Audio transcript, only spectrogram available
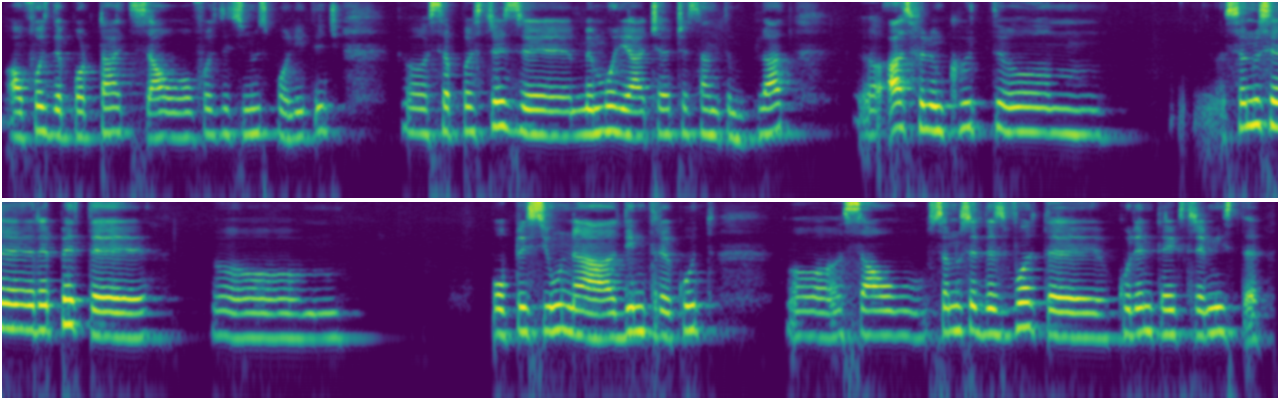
au fost deportați sau au fost deținuți politici, uh, să păstreze memoria a ceea ce s-a întâmplat, uh, astfel încât um, să nu se repete um, opresiunea din trecut Uh, sau să nu se dezvolte curente extremiste.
